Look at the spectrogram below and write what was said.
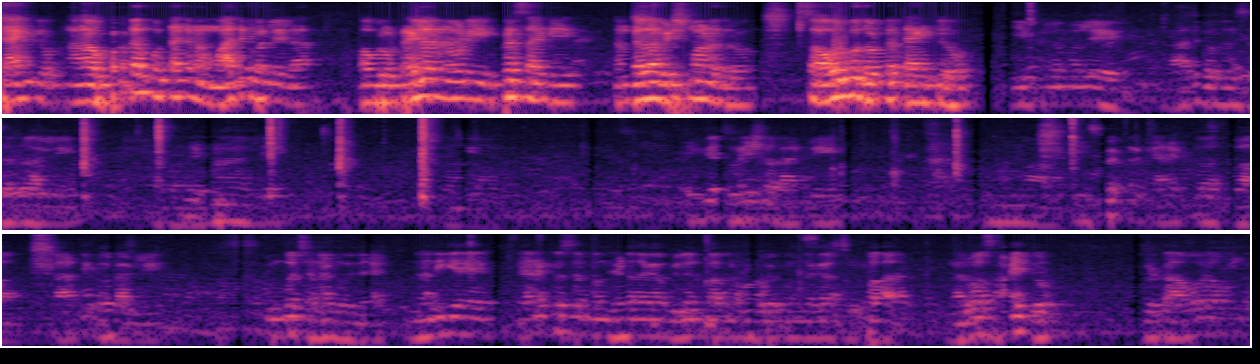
ಥ್ಯಾಂಕ್ ಯು ನಾನು ಅವ್ರ ಪಕ್ಕ ಕೂತಾಗ ನಮ್ಮ ಮಾತೇ ಬರಲಿಲ್ಲ. ಅವರು ಟ್ರೈಲರ್ ನೋಡಿ ಇಂಪ್ರೆಸ್ ಆಗಿ ನಮ್ಗೆಲ್ಲ ವಿಶ್ ಮಾಡಿದ್ರು. ಸೊ ಅವ್ರಿಗೂ ದೊಡ್ಡ ಥ್ಯಾಂಕ್ ಯು ಈ ಫಿಲಮ್ ಅಲ್ಲಿ ರಾಜವರ್ಧನ್ ಸರ್ ಆಗಲಿ ರೆಹಮಾನ್ ಹೀಗೆ ಸುರೇಶ್ ನಮ್ಮ ಇನ್ಸ್ಪೆಕ್ಟರ್ ಕ್ಯಾರೆಕ್ಟರ್ ಅಥವಾ ಕಾರ್ತಿಕ್ ಅವ್ರಾಗ್ಲಿ ತುಂಬಾ ಚೆನ್ನಾಗಿ ಬಂದಿದೆ ನನಗೆ ಡೈರೆಕ್ಟರ್ ಸರ್ ಬಂದು ಹೇಳಿದಾಗ ವಿಲನ್ ಪಾತ್ರ ಮಾಡಬೇಕು ಅಂದಾಗ ಸ್ವಲ್ಪ ನರ್ವಸ್ ಆಯಿತು ಬಟ್ ಅವರ ಒಂದು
